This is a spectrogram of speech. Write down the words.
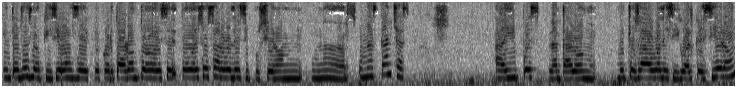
Entonces lo que hicieron fue que cortaron todo ese, todos esos árboles y pusieron unas, unas canchas. Ahí pues plantaron muchos árboles, igual crecieron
